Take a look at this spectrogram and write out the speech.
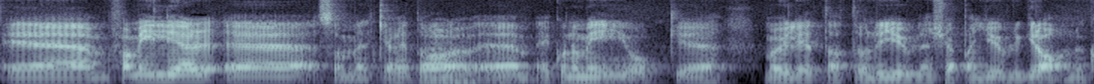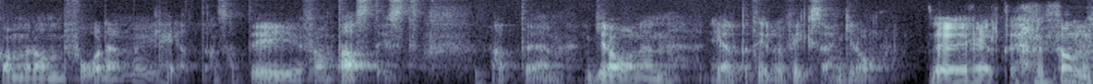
Eh, familjer eh, som kanske inte har eh, ekonomi och eh, möjlighet att under julen köpa en julgran. Nu kommer de få den möjligheten. Så det är ju fantastiskt att eh, granen hjälper till att fixa en gran. Det är helt fan,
